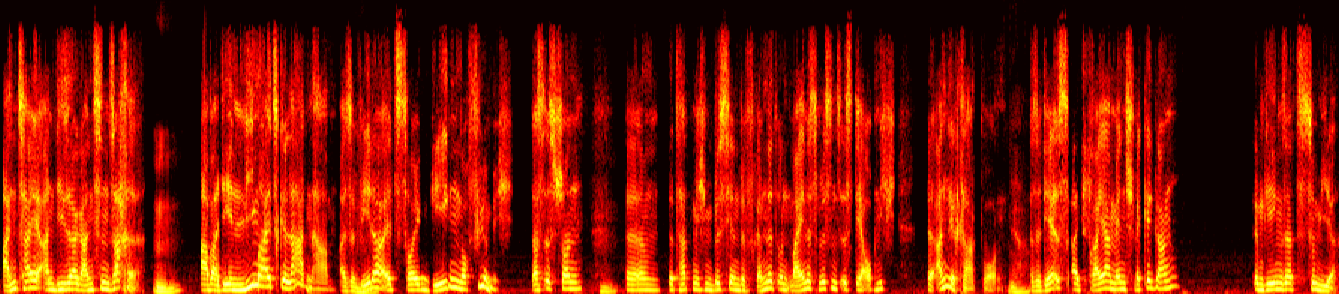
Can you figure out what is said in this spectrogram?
Anteil an dieser ganzen Sache, mhm. aber den niemals geladen haben. Also mhm. weder als Zeugen gegen noch für mich. Das ist schon, mhm. ähm, das hat mich ein bisschen befremdet und meines Wissens ist der auch nicht äh, angeklagt worden. Ja. Also der ist als freier Mensch weggegangen, im Gegensatz zu mir.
